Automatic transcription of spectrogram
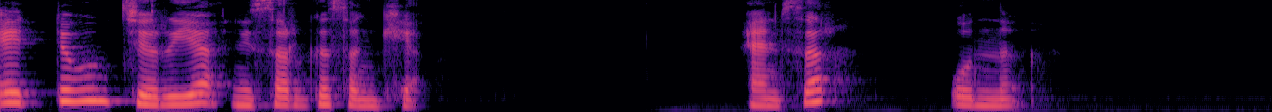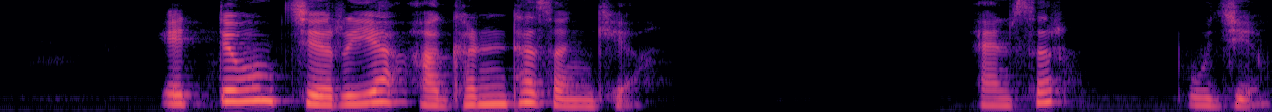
ഏറ്റവും ചെറിയ നിസർഗസംഖ്യ? ആൻസർ ഒന്ന്. ഏറ്റവും ചെറിയ അഖണ്ഡ സംഖ്യ ആൻസർ പൂജ്യം.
